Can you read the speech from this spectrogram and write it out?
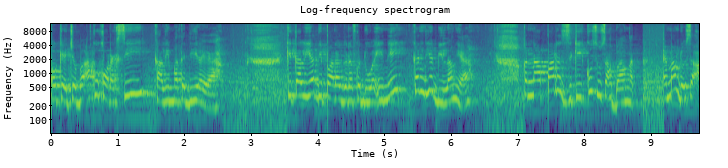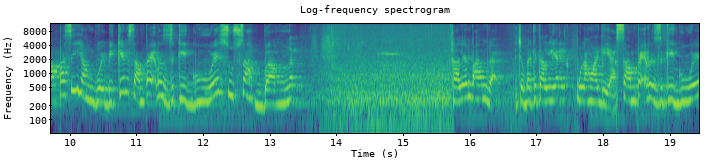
Oke, coba aku koreksi kalimatnya dia ya. Kita lihat di paragraf kedua ini, kan dia bilang ya, kenapa rezekiku susah banget? Emang dosa apa sih yang gue bikin sampai rezeki gue susah banget? Kalian paham nggak? Coba kita lihat ulang lagi ya. Sampai rezeki gue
